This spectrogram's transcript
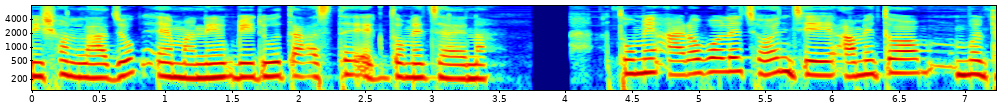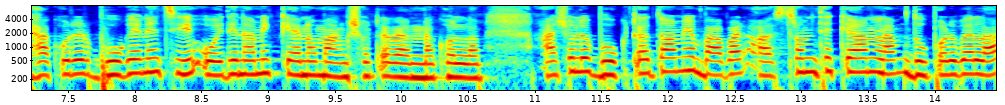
ভীষণ লাজুক মানে ভিডিওতে আসতে একদমই চায় না। তুমি আরও বলেছ যে আমি তো ঠাকুরের ভোগ এনেছি, ওই দিন আমি কেন মাংসটা রান্না করলাম? আসলে ভোগটা তো আমি বাবার আশ্রম থেকে আনলাম দুপুরবেলা,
